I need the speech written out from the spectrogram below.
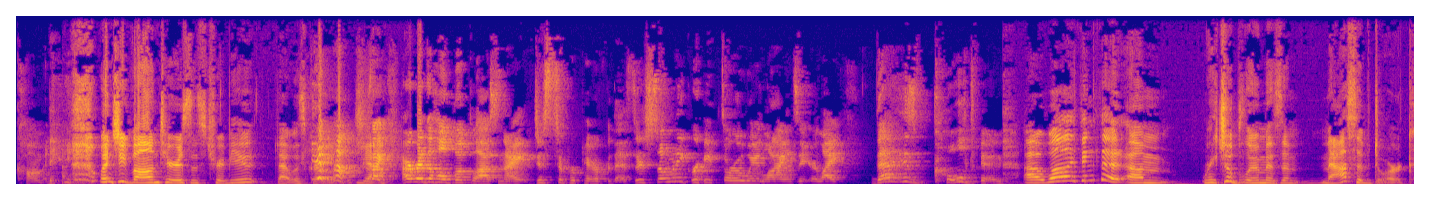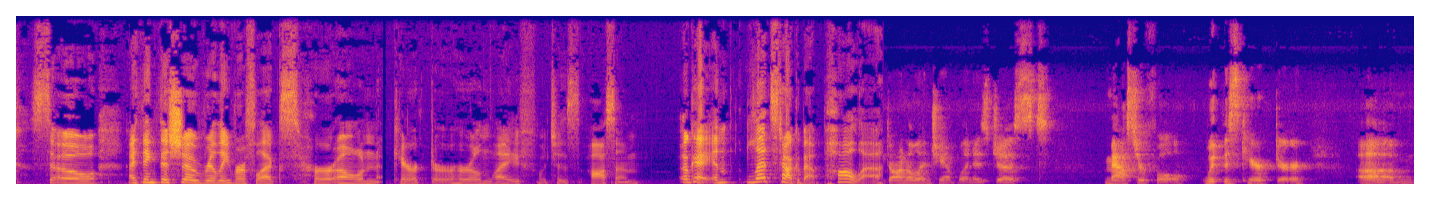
comedy. when she volunteers as tribute, that was great. Yeah, she's yeah. like, I read the whole book last night just to prepare for this. There's so many great throwaway lines that you're like, that is golden. Uh, well, I think that um, Rachel Bloom is a massive dork. So I think this show really reflects her own character, her own life, which is awesome. Okay, and let's talk about Paula. Donna Lynne Champlin is just masterful with this character. Um,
